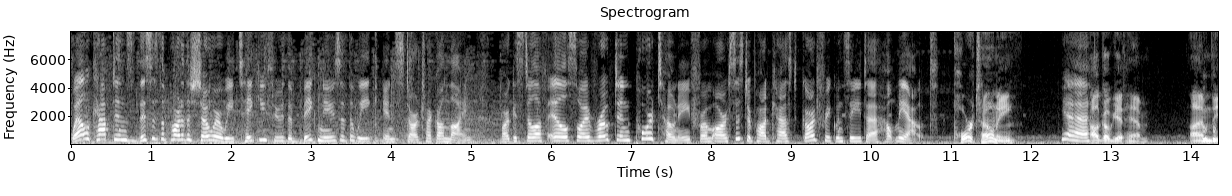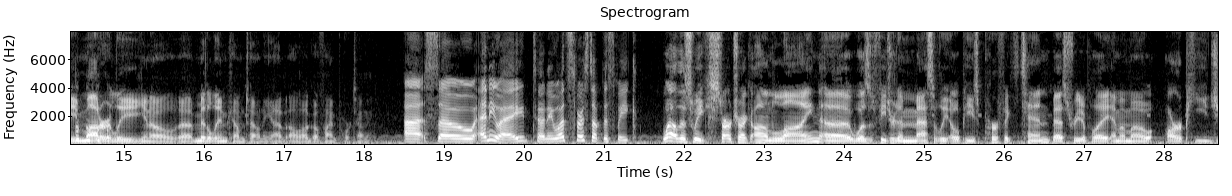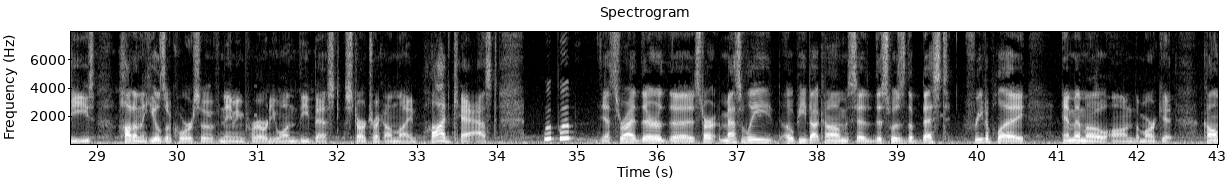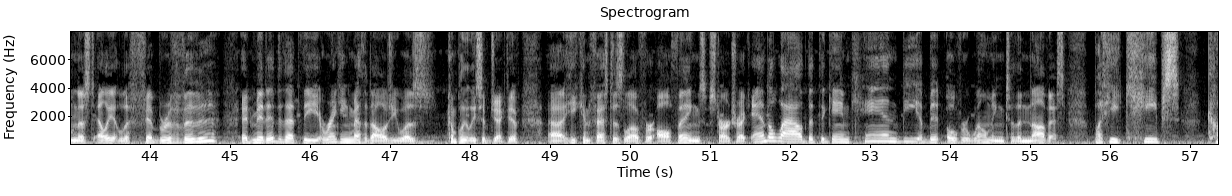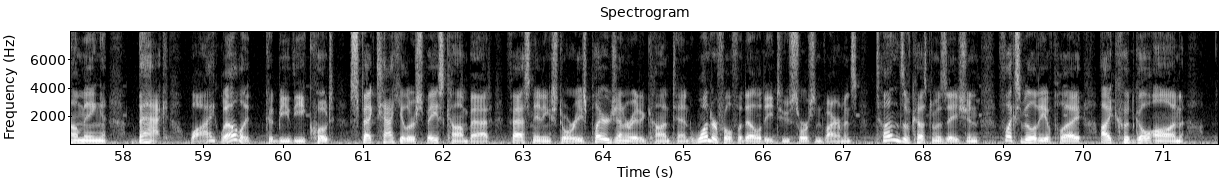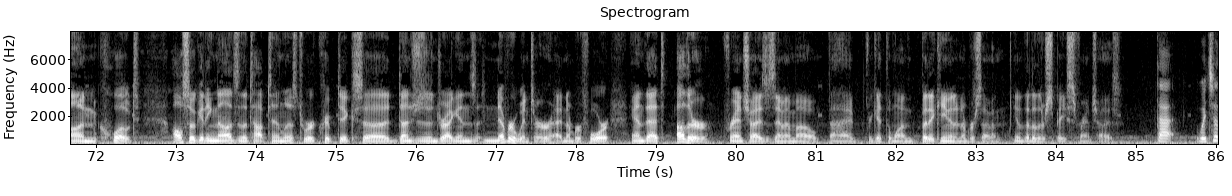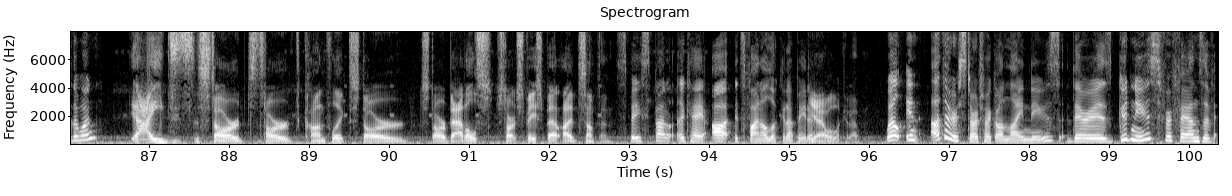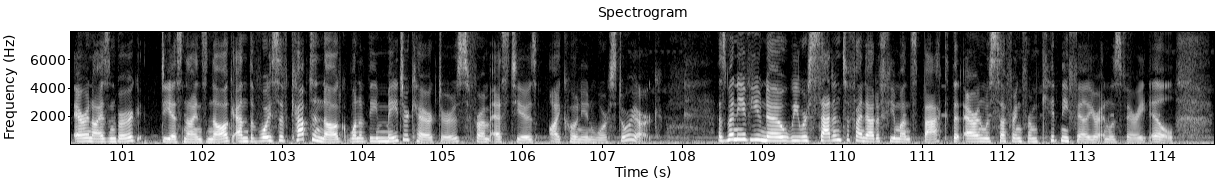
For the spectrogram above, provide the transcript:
Well, Captains, this is the part of the show where we take you through the big news of the week in Star Trek Online. Mark is still off ill, so I've roped in poor Tony from our sister podcast, Guard Frequency, to help me out. Poor Tony. Yeah. I'll go get him. I'm the moderately, you know, uh, middle income Tony. I'll, I'll go find poor Tony. Uh, so, anyway, Tony, what's first up this week? Well, this week, Star Trek Online uh, was featured in Massively OP's Perfect 10 Best Free to Play MMO RPGs. Hot on the heels, of course, of naming Priority One the best Star Trek Online podcast. Whoop whoop. That's right. They're the start massivelyop.com said this was the best free to play MMO on the market. Columnist Eliot Lefebvre admitted that the ranking methodology was completely subjective. Uh, he confessed his love for all things Star Trek and allowed that the game can be a bit overwhelming to the novice, but he keeps coming back. Why? Well, it could be the quote, spectacular space combat, fascinating stories, player generated content, wonderful fidelity to source environments, tons of customization, flexibility of play. I could go on, unquote. Also getting nods in the top 10 list were Cryptic's uh, Dungeons and Dragons Neverwinter at number 4, and that other franchise's MMO. I forget the one, but it came in at number 7. You know, that other space franchise. That which other one? Yeah, I, Star Star Conflict, Star Star Battles, Star Space Battle, I, something. Space Battle. Okay, uh, it's fine. I'll look it up, Ada. Yeah, we'll look it up. Well, in other Star Trek Online news, there is good news for fans of Aron Eisenberg, DS9's Nog, and the voice of Captain Nog, one of the major characters from STO's Iconian War story arc. As many of you know, we were saddened to find out a few months back that Aron was suffering from kidney failure and was very ill.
